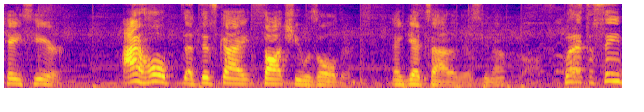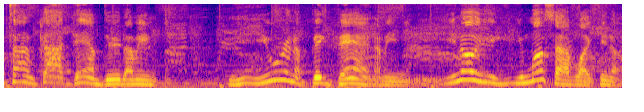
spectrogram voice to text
case here. I hope that this guy thought she was older and gets out of this. You know, but at the same time, goddamn, dude. I mean, you, you were in a big band. I mean, you know, you, you must have like you know,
